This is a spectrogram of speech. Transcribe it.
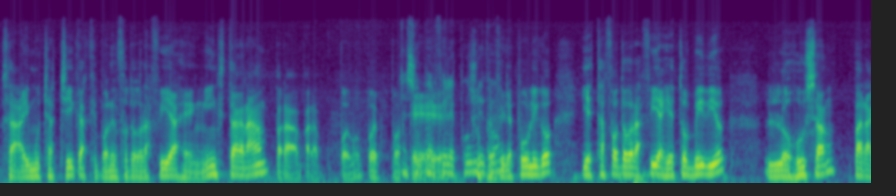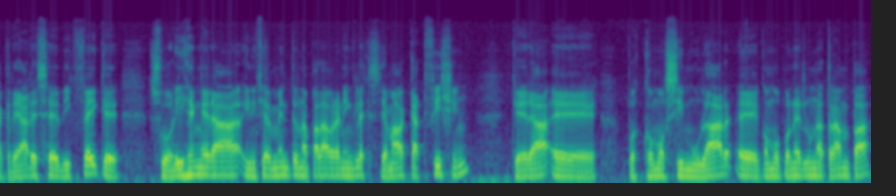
O sea, hay muchas chicas que ponen fotografías en Instagram para, para pues, pues porque sus perfiles, sus perfiles públicos y estas fotografías y estos vídeos los usan para crear ese deepfake, que su origen era inicialmente una palabra en inglés que se llamaba catfishing, que era eh, pues cómo simular, eh, cómo ponerle una trampa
